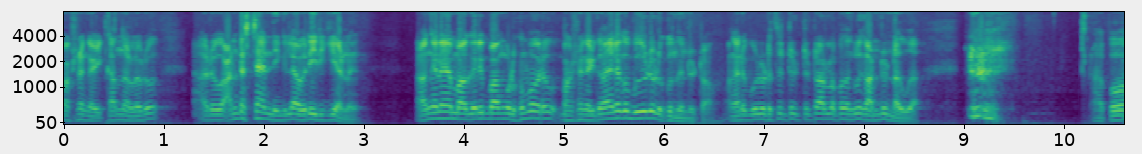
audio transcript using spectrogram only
ഭക്ഷണം കഴിക്കാം എന്നുള്ളൊരു ഒരു അണ്ടർസ്റ്റാൻഡിങ്ങിൽ അവരിയ്ക്കുകയാണ് അങ്ങനെ മകരി ബാങ്ക് കൊടുക്കുമ്പോൾ അവർ ഭക്ഷണം കഴിക്കുന്നു അതിനൊക്കെ വീട് എടുക്കുന്നുണ്ട് കേട്ടോ അങ്ങനെ വീട് എടുത്തിട്ട് ഇട്ടിട്ടാണല്ലോ നിങ്ങൾ കണ്ടുണ്ടാവുക അപ്പോൾ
